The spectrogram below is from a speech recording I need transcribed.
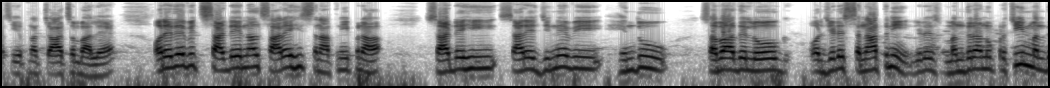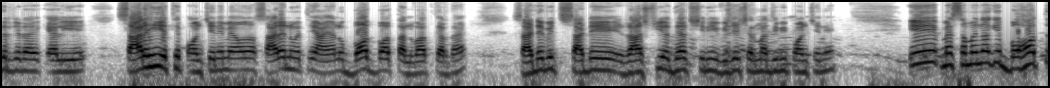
ਅਸੀਂ ਆਪਣਾ ਚਾਰਜ ਸੰਭਾਲਿਆ ਹੈ। ਔਰ ਇਹਦੇ ਵਿੱਚ ਸਾਡੇ ਨਾਲ ਸਾਰੇ ਹੀ ਸਨਾਤਨੀ ਭਰਾ, ਸਾਡੇ ਹੀ ਸਾਰੇ ਜਿੰਨੇ ਵੀ ਹਿੰਦੂ ਸਭਾ ਦੇ ਲੋਕ ਔਰ ਜਿਹੜੇ ਸਨਾਤਨੀ, ਜਿਹੜੇ ਮੰਦਰਾਂ ਨੂੰ ਪ੍ਰਾਚੀਨ ਮੰਦਿਰ ਜਿਹੜਾ ਕਹਿ ਲਈਏ, ਸਾਰੇ ਹੀ ਇੱਥੇ ਪਹੁੰਚੇ ਨੇ। ਮੈਂ ਉਹਨਾਂ ਸਾਰਿਆਂ ਨੂੰ ਇੱਥੇ ਆਇਆਂ ਨੂੰ ਬਹੁਤ-ਬਹੁਤ ਧੰਨਵਾਦ ਕਰਦਾ ਹਾਂ। ਸਾਡੇ ਵਿੱਚ ਸਾਡੇ ਰਾਸ਼ਟਰੀ ਅਧਿਕਸ਼ ਸ਼੍ਰੀ ਵਿਜੇ ਸ਼ਰਮਾ ਜੀ ਵੀ ਪਹੁੰਚੇ ਨੇ। ਇਹ ਮੈਂ ਸਮਝਦਾ ਕਿ ਬਹੁਤ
